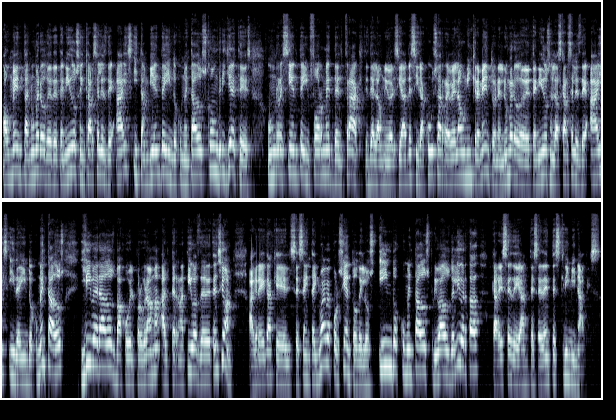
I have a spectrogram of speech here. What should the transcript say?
Aumenta el número de detenidos en cárceles de ICE y también de indocumentados con grilletes. Un reciente informe del TRACT de la Universidad de Siracusa revela un incremento en el número de detenidos en las cárceles de ICE y de indocumentados liberados bajo el programa Alternativas de Detención. Agrega que el 69% de los indocumentados privados de libertad carece de antecedentes criminales.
